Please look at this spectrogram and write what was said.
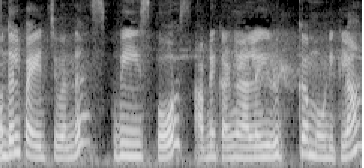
முதல் பயிற்சி வந்து ஸ்குவீஸ் போஸ் அப்படியே கண்கள் நல்லா இறுக்க மூடிக்கலாம்.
